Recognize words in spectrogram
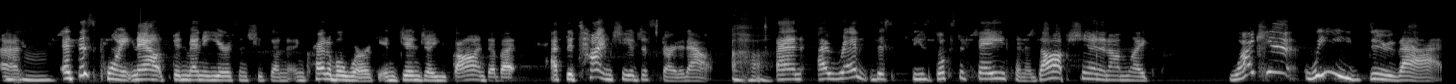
And Mhm. at this point now it's been many years and she's done incredible work in Jinja, Uganda, but at the time she had just started out. Uh-huh. And I read this these books of faith and adoption and I'm like, why can't we do that?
